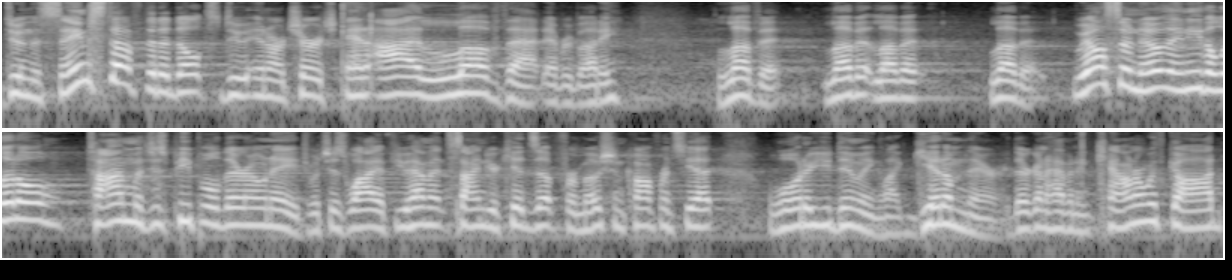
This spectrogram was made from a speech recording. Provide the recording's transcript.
doing the same stuff that adults do in our church, and I love that, everybody. Love it. Love it, love it, love it. We also know they need a little time with just people their own age, which is why if you haven't signed your kids up for Motion Conference yet, what are you doing? Like, get them there. They're going to have an encounter with God.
